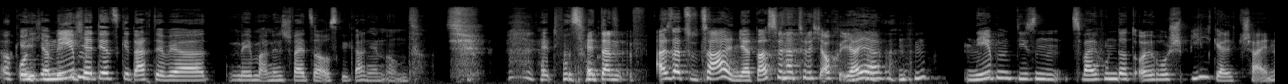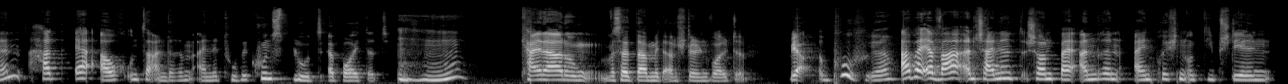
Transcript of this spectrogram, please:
Okay, und ich, hab, neben, ich hätte jetzt gedacht, er wäre nebenan ins Schweizer ausgegangen und hätte versucht. Hätte dann, also dazu zahlen, ja, das wäre natürlich auch, ja, ja. Mhm. Neben diesen 200 Euro Spielgeldscheinen hat er auch unter anderem eine Tube Kunstblut erbeutet. Mhm. Keine Ahnung, was er damit anstellen wollte. Ja. Puh, ja. Aber er war anscheinend schon bei anderen Einbrüchen und Diebstählen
